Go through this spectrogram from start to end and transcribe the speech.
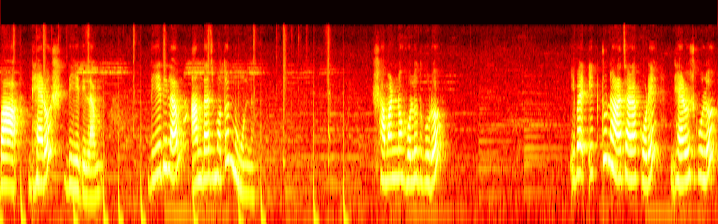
বা ঢেঁড়স দিয়ে দিলাম। দিয়ে দিলাম আন্দাজ মতো নুন। সামান্য হলুদ গুঁড়ো। এবার একটু নাড়াচাড়া করে ঢেঁড়সগুলো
